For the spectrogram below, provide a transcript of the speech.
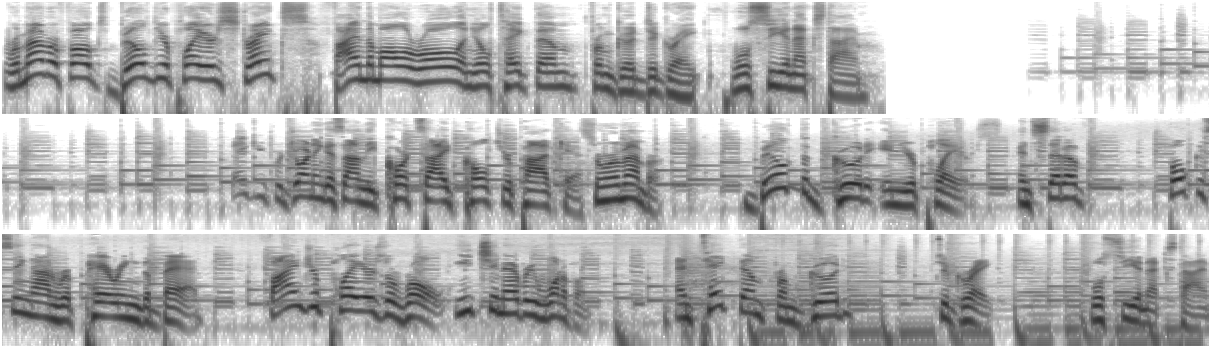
Remember, folks, build your players' strengths, find them all a role, and you'll take them from good to great. We'll see you next time. Thank you for joining us on the Courtside Culture Podcast. And remember, build the good in your players instead of focusing on repairing the bad. Find your players a role, each and every one of them, and take them from good to great. We'll see you next time.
